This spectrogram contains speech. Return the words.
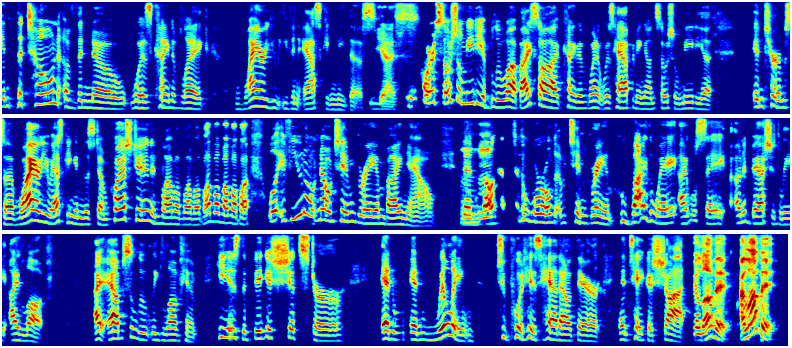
And the tone of the no was kind of like, why are you even asking me this? And Yes. of course, social media blew up. I saw it kind of when it was happening on social media in terms of why are you asking him this dumb question and blah, blah, blah, blah, blah, blah, blah, blah, blah. Well, if you don't know Tim Graham by now, then Mhm. welcome to the world of Tim Graham, who, by the way, I will say unabashedly, I love. I absolutely love him. He is the biggest shit stirrer and and willing to put his head out there and take a shot. I love it. I love it.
